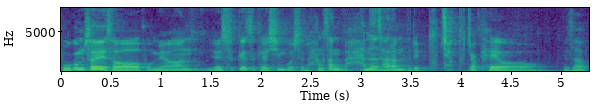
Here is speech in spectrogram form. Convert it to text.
복음서에서 보면 예수께서 계신 곳은 항상 많은 사람들이 북적북적해요. 그래서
